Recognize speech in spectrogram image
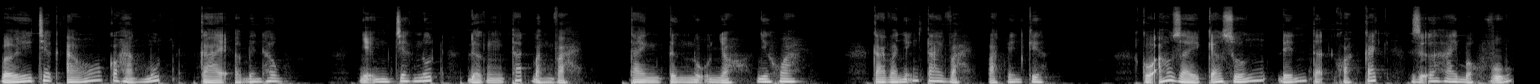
Với chiếc áo có hàng mút cài ở bên hông. Những chiếc nút được thắt bằng vải, thành từng nụ nhỏ như hoa, cài vào những tai vải vạt bên kia. Cổ áo dày kéo xuống đến tận khoảng cách giữa hai bầu vú.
